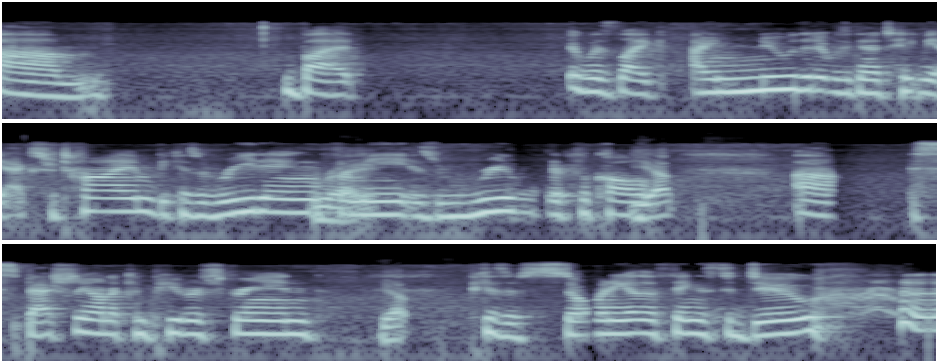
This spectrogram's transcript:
Um, but it was like i knew that it was going to take me extra time because reading right. for me is really difficult yep. Uh, especially on a computer screen. Yep. Because there's so many other things to do. Um,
